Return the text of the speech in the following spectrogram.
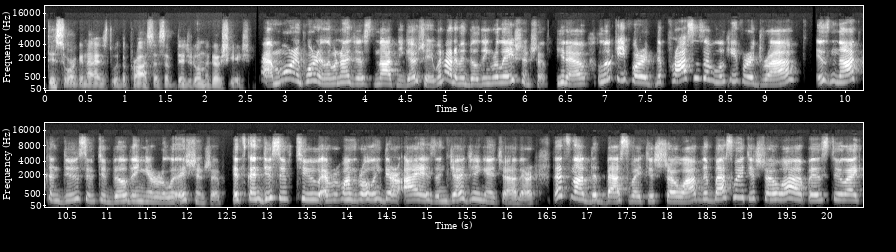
disorganized with the process of digital negotiation. Yeah, more importantly, we're not just not negotiating, we're not even building relationships. You know, looking for the process of looking for a draft is not conducive to building your relationship. It's conducive to everyone rolling their eyes and judging each other. That's not the best way to show up. The best way to show up is to like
